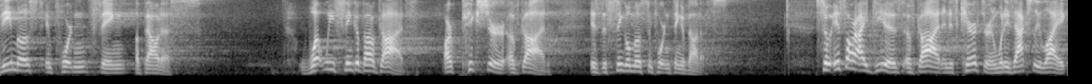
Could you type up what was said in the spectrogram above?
the most important thing about us. What we think about God, our picture of God, is the single most important thing about us. So, if our ideas of God and His character and what He's actually like,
